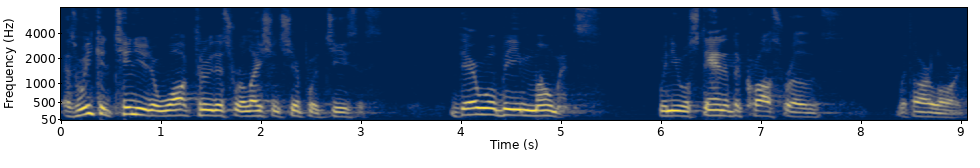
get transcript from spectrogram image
as we continue to walk through this relationship with Jesus, there will be moments when you will stand at the crossroads with our Lord.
